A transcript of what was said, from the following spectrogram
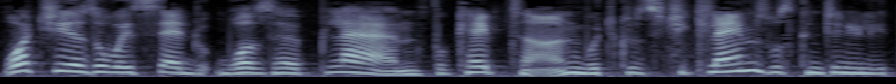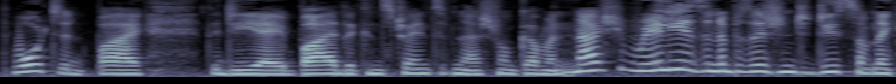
what she has always said was her plan for Cape Town, which was, she claims was continually thwarted by the DA, by the constraints of national government. Now she really is in a position to do something.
